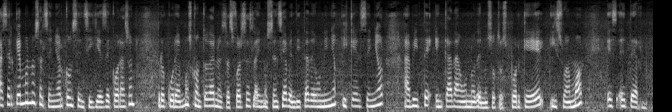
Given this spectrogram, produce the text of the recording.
acerquémonos al Señor con sencillez de corazón, procuremos con todas nuestras fuerzas la inocencia bendita de un niño y que el Señor habite en cada uno de nosotros, porque Él y su amor es eterno.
